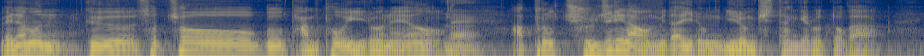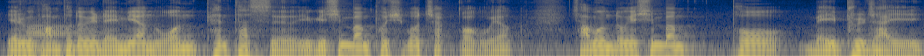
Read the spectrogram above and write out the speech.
왜냐하면 그 서초구 반포 이론에요. 네. 앞으로 줄줄이 나옵니다. 이런 이런 비슷한 게 로또가. 예를 들면 반포동의 레미안 원 펜타스 이게 신반포 15차 거고요. 잠원동의 신반포 메이플 자이,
